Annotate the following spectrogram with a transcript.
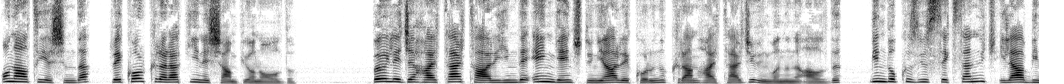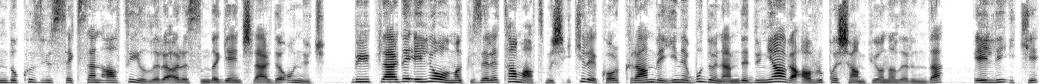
16 yaşında, rekor kırarak yine şampiyon oldu. Böylece halter tarihinde en genç dünya rekorunu kıran halterci ünvanını aldı, 1983 ila 1986 yılları arasında gençlerde 13, büyüklerde 50 olmak üzere tam 62 rekor kıran ve yine bu dönemde dünya ve Avrupa şampiyonalarında 52,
